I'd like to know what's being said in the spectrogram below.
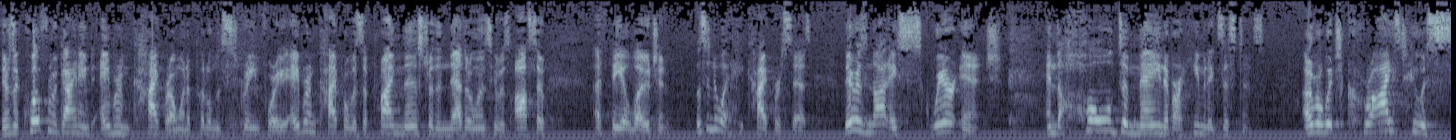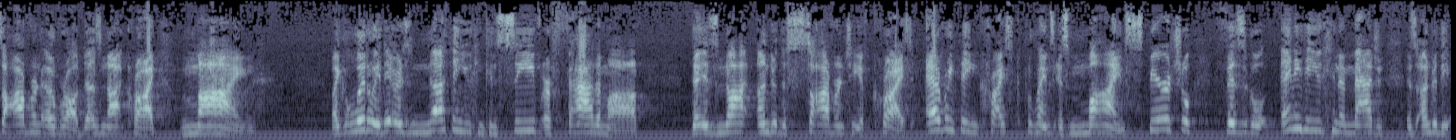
There's a quote from a guy named Abraham Kuyper I want to put on the screen for you. Abraham Kuyper was the prime minister of the Netherlands who was also a theologian. Listen to what Kuyper says. There is not a square inch in the whole domain of our human existence over which Christ, who is sovereign over all, does not cry, Mine. Like literally, there is nothing you can conceive or fathom of that is not under the sovereignty of Christ. Everything Christ proclaims is mine, spiritual, physical, anything you can imagine is under the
